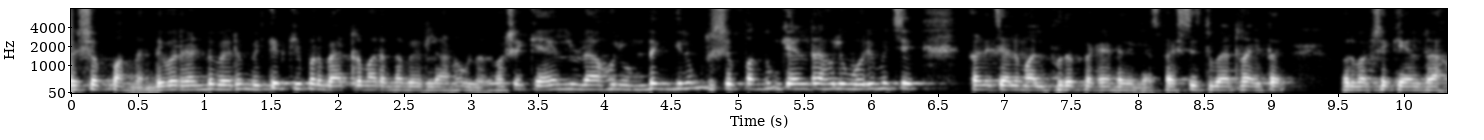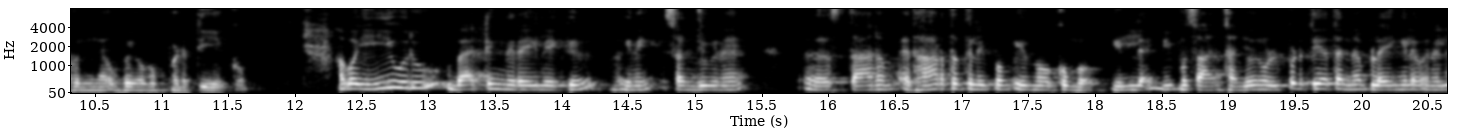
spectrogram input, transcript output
ഋഷഭ് പന്ത്. ഉണ്ട് ഇവർ രണ്ടുപേരും വിക്കറ്റ് കീപ്പർ ബാറ്റർമാർ എന്ന പേരിലാണ് ഉള്ളത്. പക്ഷേ കെ എൽ രാഹുൽ ഉണ്ടെങ്കിലും ഋഷഭ് പന്തും കെ എൽ രാഹുലും ഒരുമിച്ച് കളിച്ചാലും അത്ഭുതപ്പെടേണ്ടതില്ല. സ്പെഷ്യലിസ്റ്റ് ബാറ്ററായിട്ട് ഒരു പക്ഷേ കെ എൽ രാഹുലിനെ ഉപയോഗപ്പെടുത്തിയേക്കും. അപ്പോൾ ഈ ഒരു ബാറ്റിംഗ് നിരയിലേക്ക് ഇനി സഞ്ജുവിനെ സ്ഥാനം യഥാർത്ഥത്തിൽ ഇപ്പം ഇത് നോക്കുമ്പോൾ ഇല്ല. ഇനിയിപ്പോൾ സഞ്ജുവിനെ ഉൾപ്പെടുത്തിയാൽ തന്നെ പ്ലേയിങ് ലെവനിൽ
